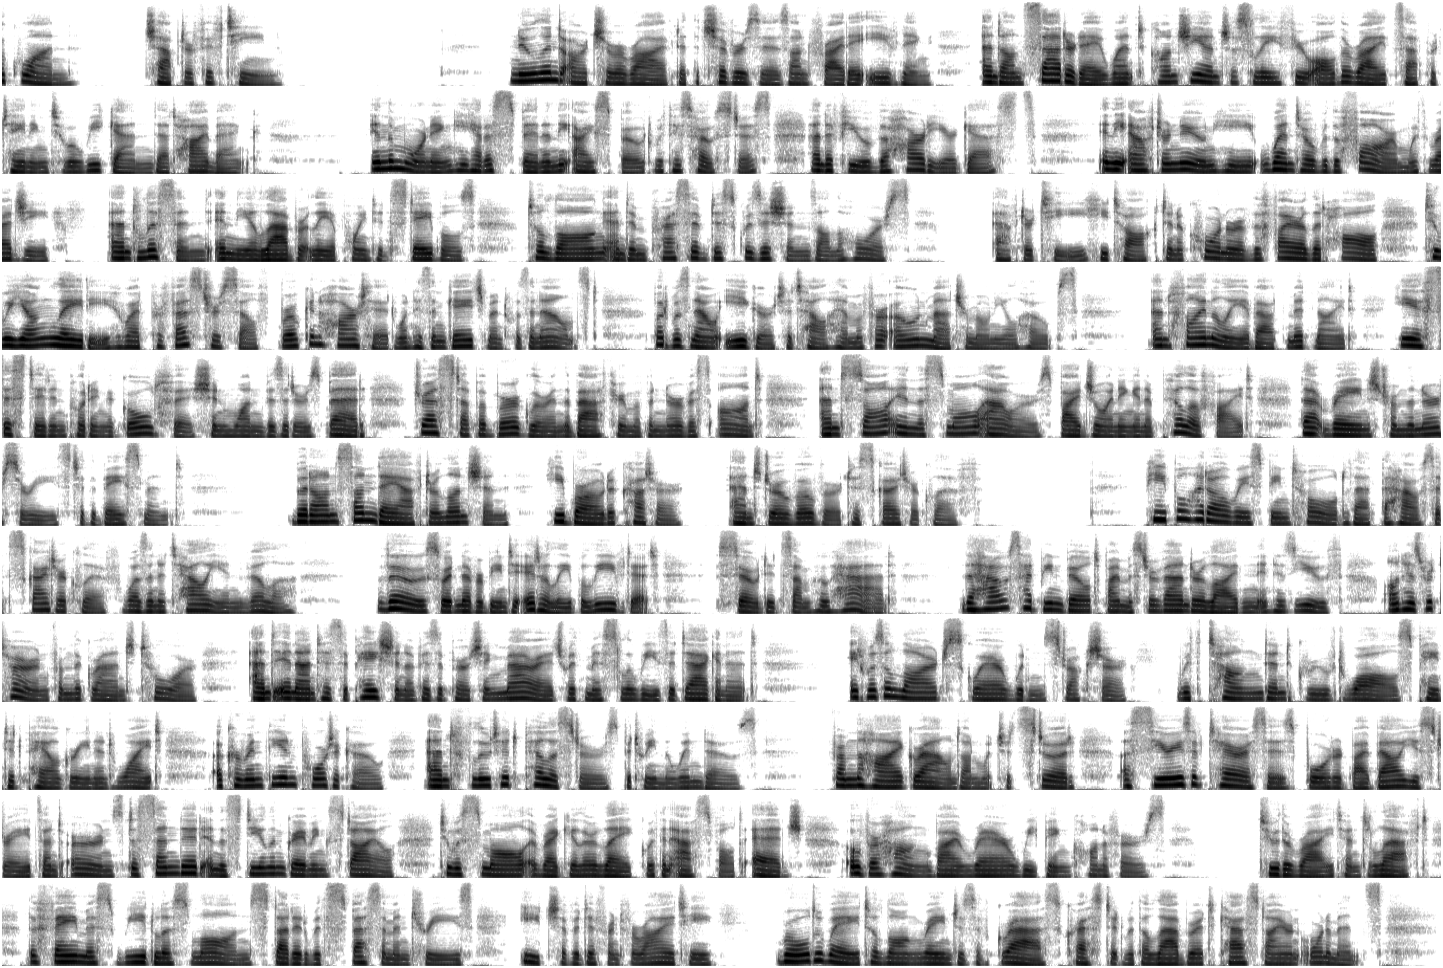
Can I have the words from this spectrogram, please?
Book One, Chapter XV Newland Archer arrived at the Chiverses on Friday evening, and on Saturday went conscientiously through all the rites appertaining to a week end at High Bank. In the morning he had a spin in the ice boat with his hostess and a few of the hardier guests. In the afternoon he "went over the farm" with Reggie, and listened, in the elaborately appointed stables, to long and impressive disquisitions on the horse. After tea he talked in a corner of the firelit hall to a young lady who had professed herself broken hearted when his engagement was announced, but was now eager to tell him of her own matrimonial hopes; and finally, about midnight, he assisted in putting a gold fish in one visitor's bed, dressed up a burglar in the bathroom of a nervous aunt, and saw in the small hours by joining in a pillow fight that ranged from the nurseries to the basement. But on Sunday after luncheon he borrowed a cutter and drove over to Skuytercliff. People had always been told that the house at Skuytercliff was an Italian villa. Those who had never been to Italy believed it; so did some who had. The house had been built by Mr. van der Luyden in his youth, on his return from the grand tour, and in anticipation of his approaching marriage with Miss Louisa Dagonet. It was a large square wooden structure, with tongued and grooved walls painted pale green and white, a Corinthian portico, and fluted pilasters between the windows. From the high ground on which it stood, a series of terraces bordered by balustrades and urns descended in the steel engraving style to a small irregular lake with an asphalt edge, overhung by rare weeping conifers. To the right and left, the famous weedless lawn studded with specimen trees, each of a different variety, rolled away to long ranges of grass crested with elaborate cast iron ornaments;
